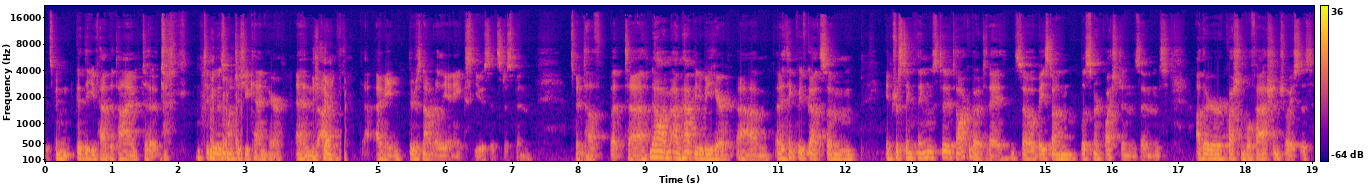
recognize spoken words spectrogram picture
it's been good that you've had the time to to do as much as you can here, and Yeah. I've, I mean, there's not really any excuse. It's just been it's been tough, but uh, no, I'm I'm happy to be here, um, and I think we've got some interesting things to talk about today. And so, based on listener questions and other questionable fashion choices.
